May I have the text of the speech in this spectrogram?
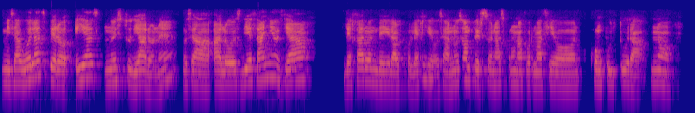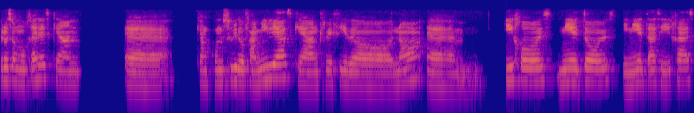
mis, abuelas, pero ellas no estudiaron, ¿eh? O sea, a los 10 años ya dejaron de ir al colegio. O sea, no son personas con una formación, con cultura, no. Pero son mujeres que han, eh, que han construido familias, que han crecido, ¿no? Em, hijos, nietos y nietas e hijas,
